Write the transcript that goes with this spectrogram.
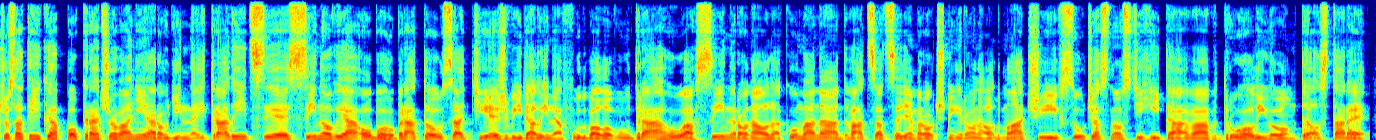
Čo sa týka pokračovania rodinnej tradície, synovia oboch bratov sa tiež vydali na futbalovú dráhu a syn Ronalda Kumana, 27-ročný Ronald mladší, v súčasnosti chytáva v druholigovom Telstare.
